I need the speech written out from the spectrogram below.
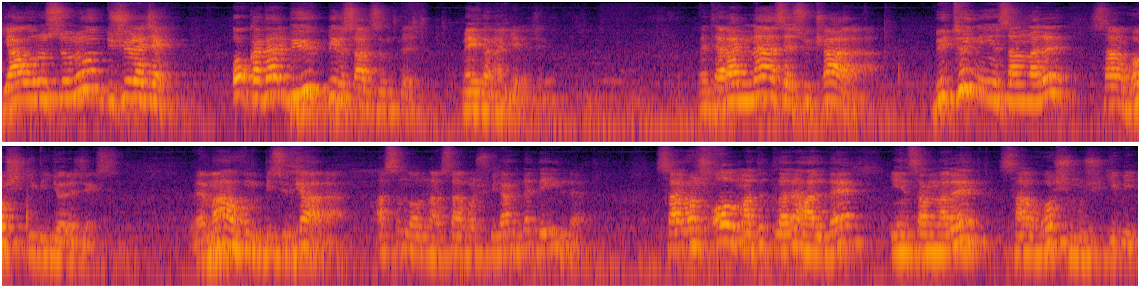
yavrusunu düşürecek. O kadar büyük bir sarsıntı meydana gelecek. Ve terennase sükara. Bütün insanları sarhoş gibi göreceksin. Ve mahum bisükara. Aslında onlar sarhoş filan da değiller. Sarhoş olmadıkları halde insanları sarhoşmuş gibi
